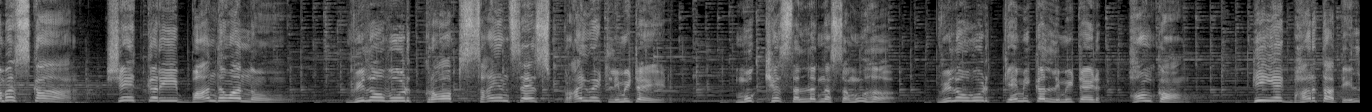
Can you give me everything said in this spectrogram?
नमस्कार शेतकरी बांधवांनो Willowood crop sciences private limited मुख्य संलग्न समूह विलोवूड केमिकल लिमिटेड हाँगकाँग. ही एक भारतातील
